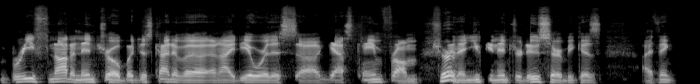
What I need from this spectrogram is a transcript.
brief, not an intro, but just kind of a, an idea where this uh, guest came from. Sure. And then you can introduce her because I think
